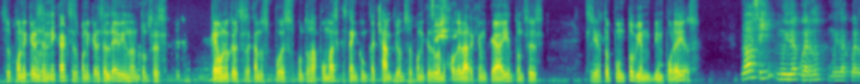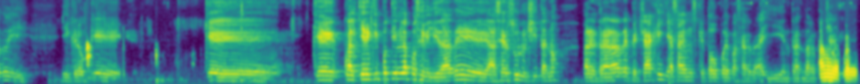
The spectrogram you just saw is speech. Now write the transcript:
se supone que eres el Necaxa, se supone que eres el débil, ¿no? Entonces, qué bueno que le está sacando esos, esos puntos a Pumas, que está en Conca Champions, se supone que es lo mejor de la región que hay. Entonces, a cierto punto, bien, bien por ellos. No, sí, muy de acuerdo, muy de acuerdo y, y creo que, que, que cualquier equipo tiene la posibilidad de hacer su luchita, ¿no? Para entrar a repechaje y ya sabemos que todo puede pasar ahí entrando a Ah, no, de repechaje. acuerdo.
